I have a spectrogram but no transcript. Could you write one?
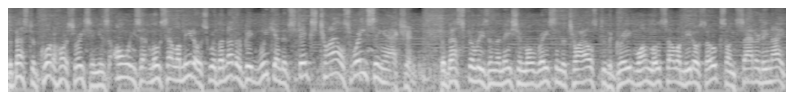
The best of quarter horse racing is always at Los Alamitos with another big weekend of stakes trials racing action. The best fillies in the nation will race in the trials to the Grade 1 Los Alamitos Oaks on Saturday night.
